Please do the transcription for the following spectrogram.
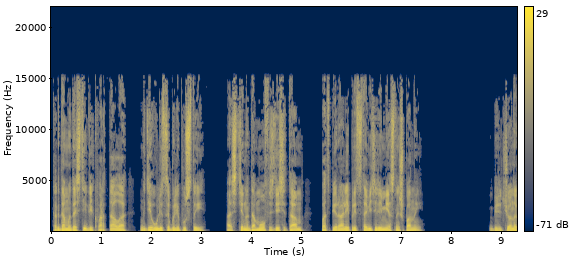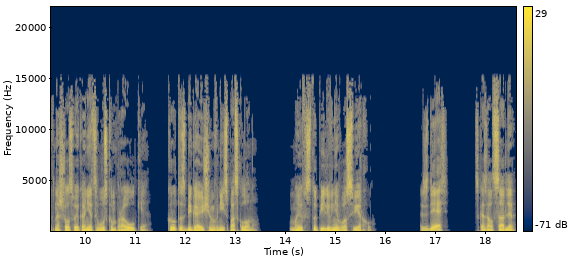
когда мы достигли квартала, где улицы были пусты, а стены домов здесь и там подпирали представители местной шпаны. Бельчонок нашел свой конец в узком проулке, круто сбегающем вниз по склону. Мы вступили в него сверху. «Здесь», — сказал Садлер,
